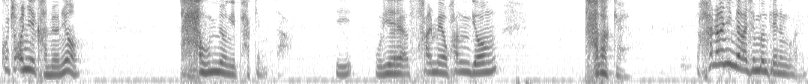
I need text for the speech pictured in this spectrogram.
꾸준히 가면요. 다 운명이 바뀝니다. 이 우리의 삶의 환경 다 바뀌어요. 하나님이 하시면 되는 거예요.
